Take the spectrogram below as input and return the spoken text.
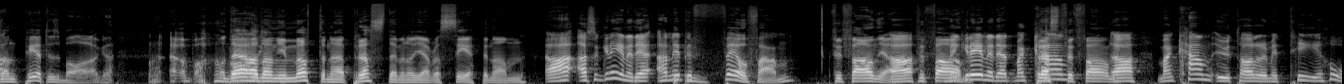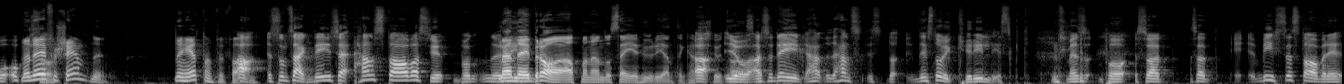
Sankt Petersburg Och där hade han ju mött den här prästen med någon jävla CP-namn Ja, alltså grejen är det, han heter Feofan. För fan ja, Ja, för fan Men grejen är det att man Präst kan... för fan. Ja, man kan uttala det med TH också. Men det är för sent nu Nu heter han för fan Ja, som sagt, det är ju så här, han stavas ju på... Men det är bra att man ändå säger hur det egentligen kanske Ja, ska jo, uttalas alltså det är ju, han, han, det står ju kyrilliskt. Men så, på, så att, så att vissa stavar det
